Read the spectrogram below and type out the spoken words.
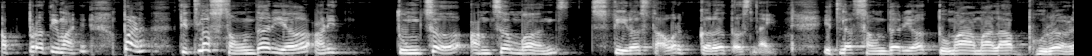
अप्रतिम आहे. पण तिथलं सौंदर्य आणि तुमचं आमचं मन स्थिरस्थावर करतच नाही. इथलं सौंदर्य तुम्हा आम्हाला भुरळ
